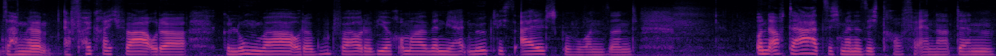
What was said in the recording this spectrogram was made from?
sagen wir, erfolgreich war oder gelungen war oder gut war oder wie auch immer, wenn wir halt möglichst alt geworden sind. Und auch da hat sich meine Sicht darauf verändert, denn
